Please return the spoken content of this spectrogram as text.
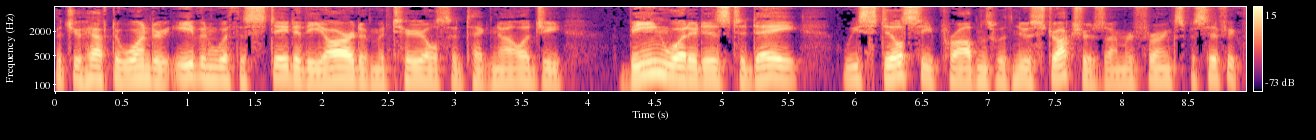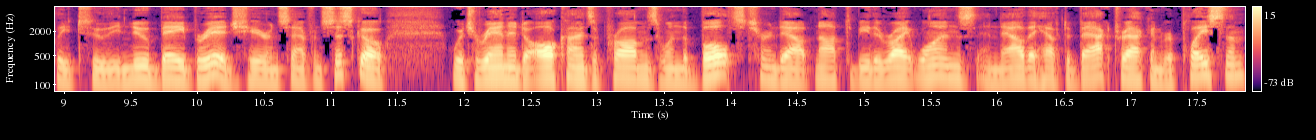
But you have to wonder, even with the state of the art of materials and technology being what it is today, we still see problems with new structures. I'm referring specifically to the new Bay Bridge here in San Francisco, which ran into all kinds of problems when the bolts turned out not to be the right ones, and now they have to backtrack and replace them.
